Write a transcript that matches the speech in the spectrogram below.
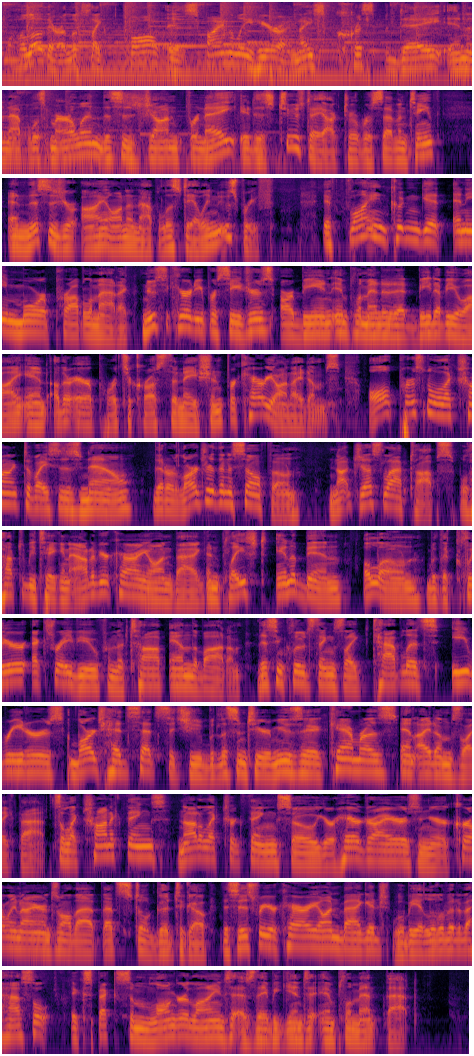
Well, hello there. It looks like fall is finally here. A nice crisp day in Annapolis, Maryland. This is John Frenaye. It is Tuesday, October 17th and this is your Eye on Annapolis Daily News Brief. If flying couldn't get any more problematic, new security procedures are being implemented at BWI and other airports across the nation for carry on items. All personal electronic devices now that are larger than a cell phone not just laptops, will have to be taken out of your carry on bag and placed in a bin alone with a clear x ray view from the top and the bottom. This includes things like tablets, e readers, large headsets that you would listen to your music, cameras, and items like that. It's electronic things, not electric things, so your hair dryers and your curling irons and all that, that's still good to go. This is for your carry on baggage, will be a little bit of a hassle. Expect some longer lines as they begin to implement that.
